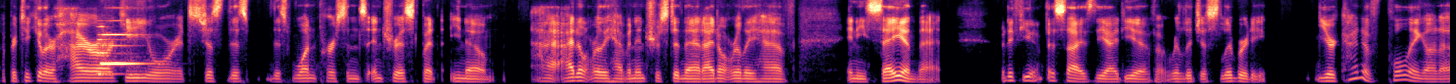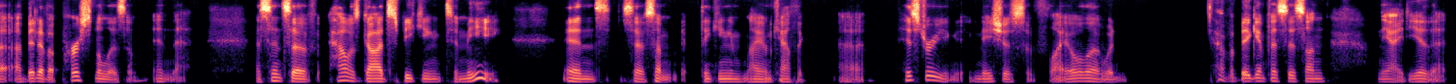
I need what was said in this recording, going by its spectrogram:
a particular hierarchy or it's just this this one person's interest but you know I, I don't really have an interest in that. I don't really have any say in that. But if you emphasize the idea of a religious liberty you're kind of pulling on a, a bit of a personalism in that a sense of how is god speaking to me? And so some thinking in my own catholic uh, history ignatius of loyola would have a big emphasis on the idea that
